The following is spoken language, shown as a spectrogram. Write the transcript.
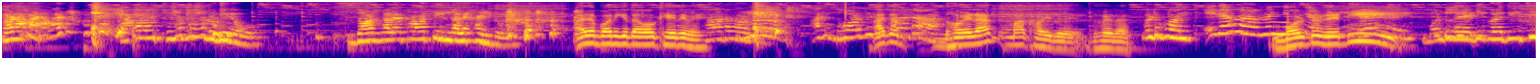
ধর আবার আবার এখন আমি ঠুসো ঠুসো ঢুকিয়ে দেবো। দশ গালের খাবার তিন গালে খাইয়ে দেবো। আচ্ছা বনিকে দাও ও খেয়ে নেবে। আচ্ছা ধর আচ্ছা। ধরে রাখ মা খাওয়াই দেবে ধরে রাখ। বল্টু রেডি বল্টুকে রেডি করে দিয়েছি।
